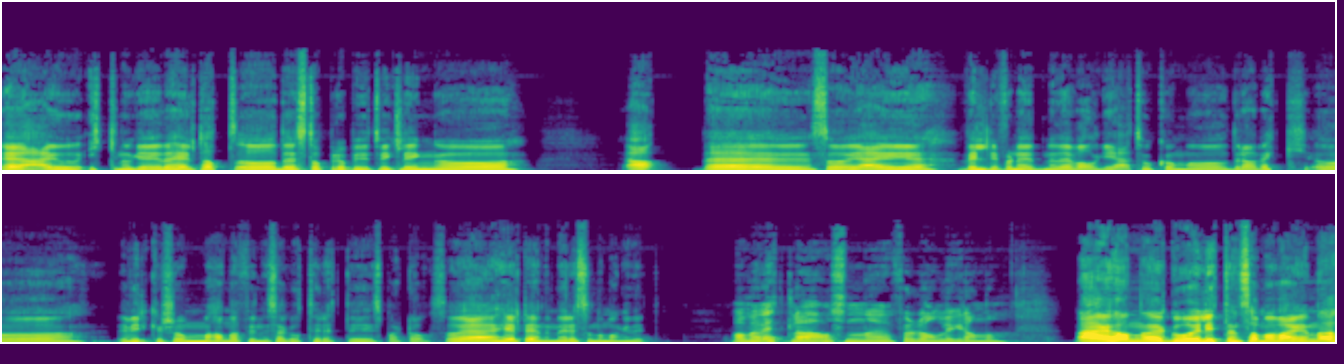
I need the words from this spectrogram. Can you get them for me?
det, er jo ikke noe gøy i det hele tatt. Og det stopper opp i utvikling. Og ja, det, så jeg er veldig fornøyd med det valget jeg tok om å dra vekk. Og det virker som han har funnet seg godt til rette i Sparta òg. Så jeg er helt enig med resonnementet ditt. Hva med Vetla? Åssen eh, føler du han ligger an nå? Nei, Han eh, går jo litt den samme veien. da.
